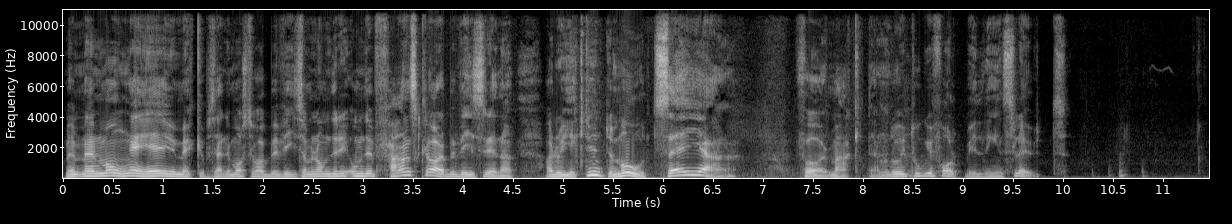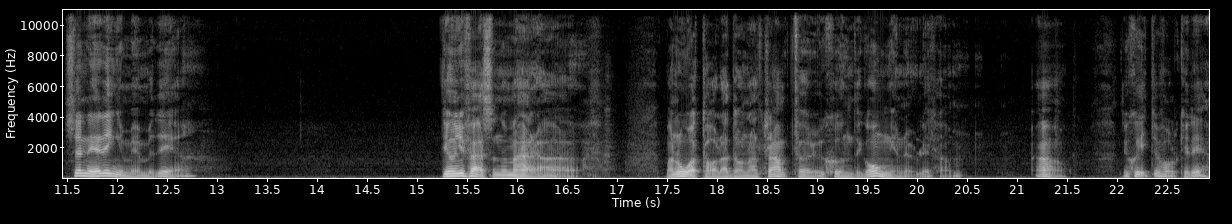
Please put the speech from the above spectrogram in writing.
Men, men många är ju mycket på så här, det måste vara bevis. Men om det, om det fanns klara bevis redan, ja då gick det ju inte att motsäga för makten. Och då tog ju folkbildningen slut. Sen är det inget mer med det. Det är ungefär som de här... Äh, man åtalar Donald Trump för sjunde gången nu liksom. Ja, nu skiter folk i det.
